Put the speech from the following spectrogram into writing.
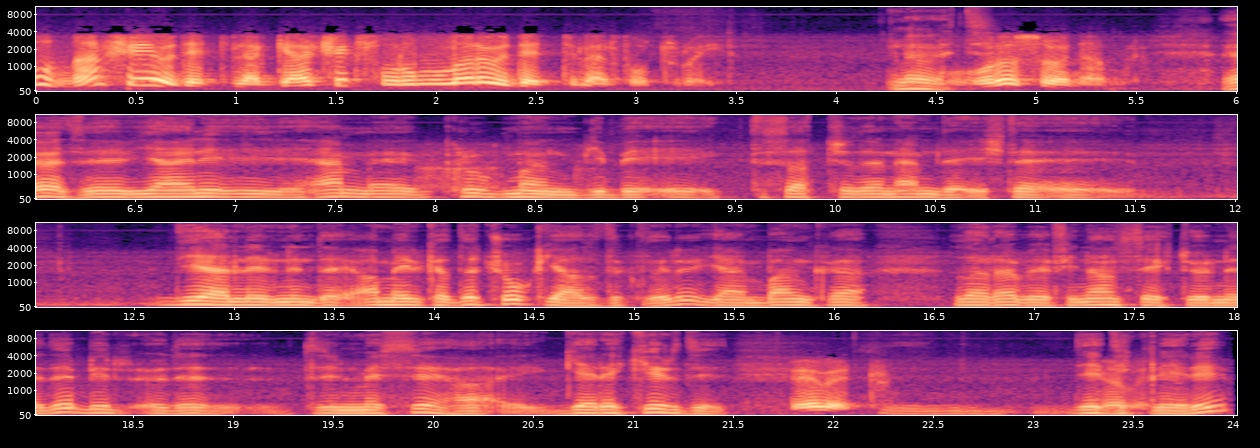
Bunlar şey ödettiler, gerçek sorumlulara ödettiler faturayı. Evet. Orası önemli. Evet e, yani e, hem e, Krugman gibi iktisatçıların hem de işte diğerlerinin de Amerika'da çok yazdıkları yani bankalara ve finans sektörüne de bir ödetilmesi gerekirdi. Evet. Dedikleri evet.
